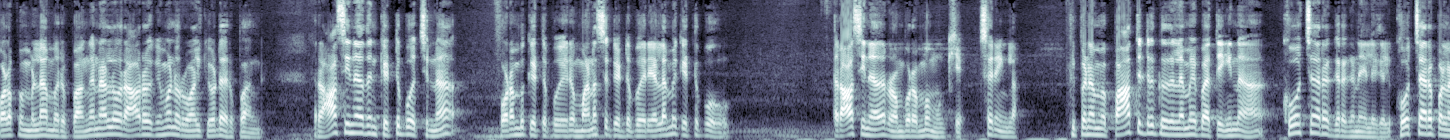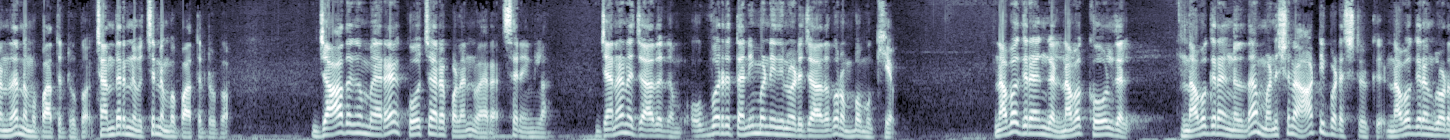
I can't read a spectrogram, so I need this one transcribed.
குழப்பம் இல்லாமல் இருப்பாங்க நல்ல ஒரு ஆரோக்கியமான ஒரு வாழ்க்கையோடு இருப்பாங்க. ராசிநாதன் கெட்டு போச்சுன்னா உடம்பு கெட்டு போயிடும் மனசு கெட்டு போயிடும் எல்லாமே கெட்டு போகும். ராசிநாதன் ரொம்ப ரொம்ப முக்கியம். சரிங்களா? இப்போ நம்ம பார்த்துட்டு இருக்கிறது எல்லாமே பார்த்தீங்கன்னா கோச்சார கிரக நிலைகள். கோச்சார பலன் தான் நம்ம பார்த்துட்ருக்கோம் சந்திரனை வச்சு நம்ம பார்த்துட்ருக்கோம் ஜாதகம் வேறு கோச்சார பலன் வேறு. சரிங்களா? ஜனன ஜாதகம் ஒவ்வொரு தனி மனிதனுடைய ஜாதகம் ரொம்ப முக்கியம். நவகிரகங்கள் நவக்கோள்கள் நவகிரகங்கள் தான் மனுஷனை ஆட்டி படைச்சிட்டு இருக்கு. நவகிரகங்களோட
